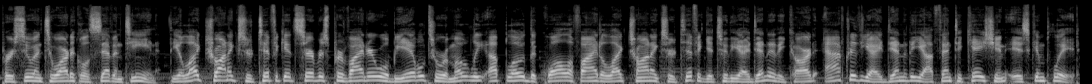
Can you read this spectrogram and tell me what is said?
Pursuant to Article 17, the electronic certificate service provider will be able to remotely upload the qualified electronic certificate to the identity card after the identity authentication is complete.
